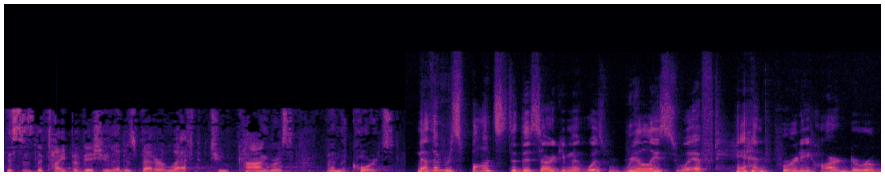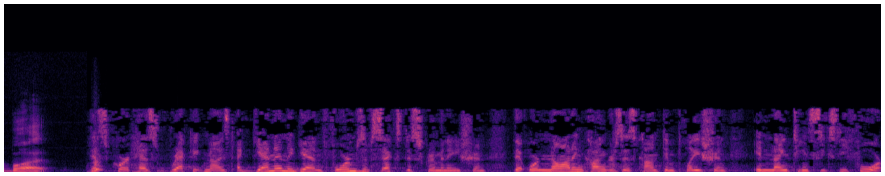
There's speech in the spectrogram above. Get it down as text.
this is the type of issue that is better left to Congress than the courts. Now the response to this argument was really swift and pretty hard to rebut. This court has recognized again and again forms of sex discrimination that were not in Congress's contemplation in 1964.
